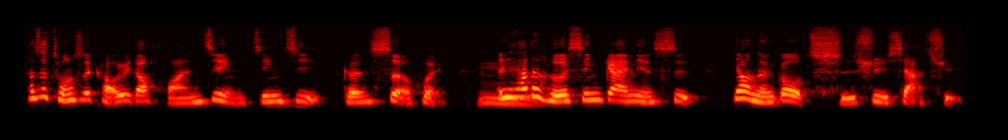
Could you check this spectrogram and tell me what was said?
它是同时考虑到环境、经济跟社会，而且它的核心概念是要能够持续下去。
